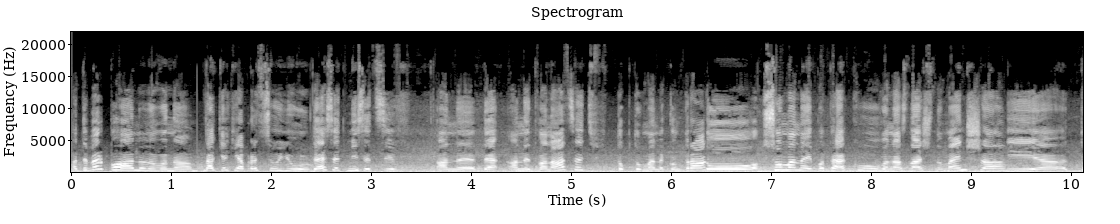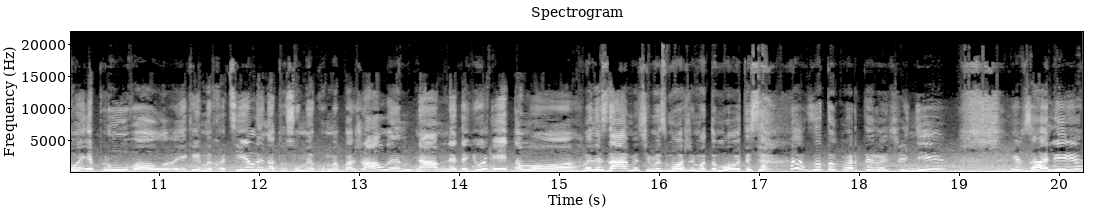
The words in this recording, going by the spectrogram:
А тепер погана новина. Так як я працюю 10 місяців, а не де, а не 12, тобто в мене контракт, то сума на іпотеку вона значно менша, і той апрувал, який ми хотіли, на ту суму, яку ми бажали, нам не дають. І тому ми не знаємо, чи ми зможемо домовитися за ту квартиру чи ні. І взагалі, е,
